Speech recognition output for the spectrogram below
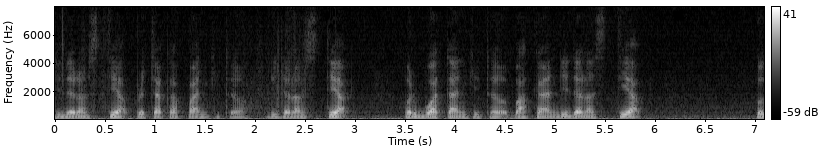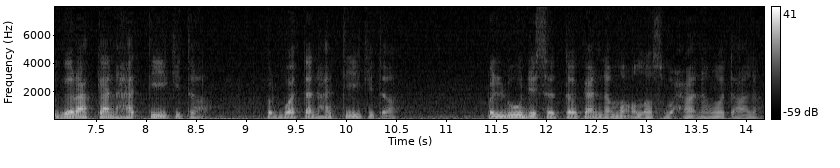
di dalam setiap percakapan kita di dalam setiap perbuatan kita bahkan di dalam setiap pergerakan hati kita perbuatan hati kita. Perlu disertakan nama Allah Subhanahu wa taala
